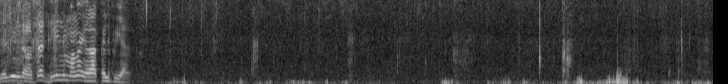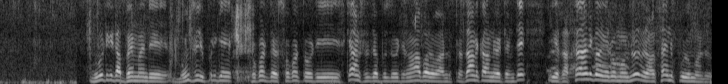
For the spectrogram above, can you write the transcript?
జల్లిన తర్వాత దీన్ని మనం ఇలా కలిపియాలి. నూటికి డెబ్బై మంది మనుషులు ఇప్పటికే షుగర్ షుగర్ తోటి క్యాన్సర్ జబ్బులతోటి నాబాధ వాళ్ళు ప్రధాన కారణం ఏంటంటే ఈ రసాయనిక ఎరువు మందులు రసాయన పురుగు మందులు.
